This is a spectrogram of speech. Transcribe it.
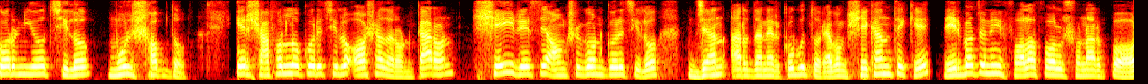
করণীয় ছিল মূল শব্দ। এর সাফল্য করেছিল অসাধারণ, কারণ সেই রেসে অংশগ্রহণ করেছিল জান আরদানের কবুতর এবং সেখান থেকে নির্বাচনী ফলাফল শোনার পর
